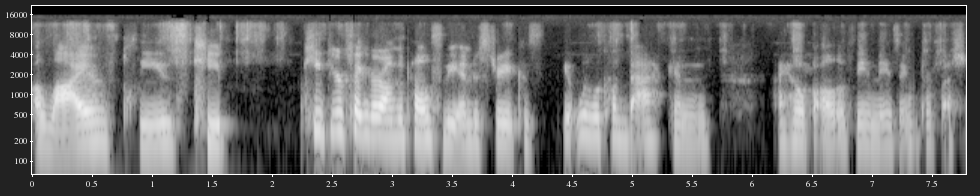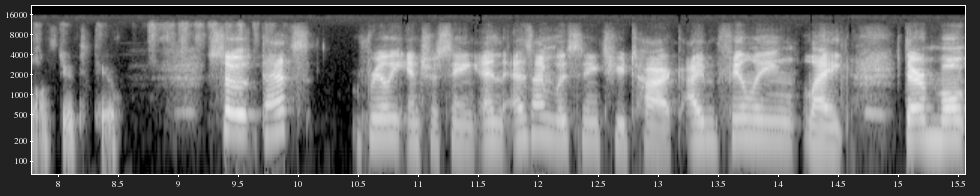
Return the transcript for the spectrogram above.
alive please keep keep your finger on the pulse of the industry because it will come back and i hope all of the amazing professionals do too. So that's really interesting. And as I'm listening to you talk, I'm feeling like there mo-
